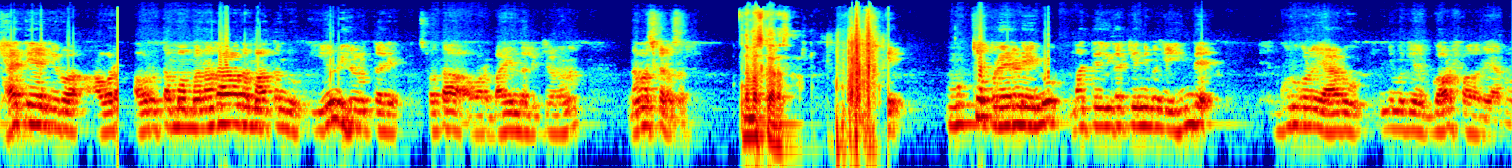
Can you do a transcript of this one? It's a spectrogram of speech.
ಖ್ಯಾತಿಯಾಗಿರುವ ಅವರ ಅವರು ತಮ್ಮ ಮನದಾಳದ ಮಾತನ್ನು ಏನು ಹೇಳುತ್ತಾರೆ ಸ್ವತಃ ಅವರ ಬಾಯಿಂದಲ್ಲಿ ಕೇಳೋಣ. ನಮಸ್ಕಾರ ಸರ್. ನಮಸ್ಕಾರ ಸರ್. ಮುಖ್ಯ ಪ್ರೇರಣೆಯನ್ನು ಮತ್ತೆ ಇದಕ್ಕೆ ನಿಮಗೆ ಹಿಂದೆ ಗುರುಗಳು ಯಾರು ನಿಮಗೆ ಗಾಡ್ ಫಾದರ್ ಯಾರು?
